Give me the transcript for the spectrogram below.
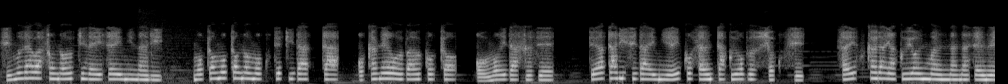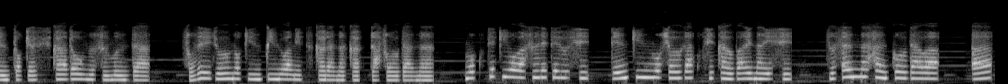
志村はそのうち冷静になり、元々の目的だった、お金を奪うこと、を思い出すぜ。手当たり次第に A 子さん宅を物色し、財布から約4万7千円とキャッシュカードを盗むんだ。それ以上の金品は見つからなかったそうだな。目的を忘れてるし、現金も少額しか奪えないし、ずさんな犯行だわ。ああ、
